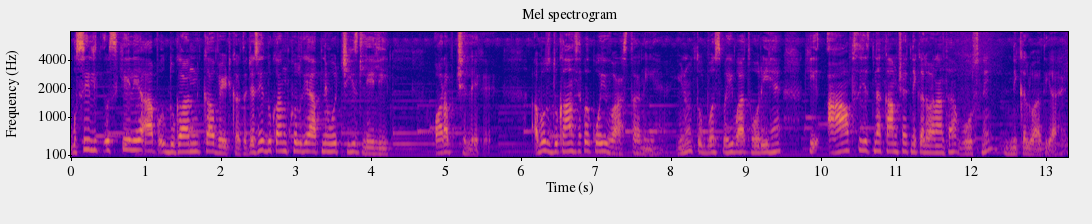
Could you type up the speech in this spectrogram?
उसी उसके लिए आप दुकान का वेट करते जैसे ही दुकान खुल गया, आपने वो चीज़ ले ली और अब चले गए। अब उस दुकान से आपका कोई वास्ता नहीं है यू नो तो बस वही बात हो रही है कि आपसे जितना काम शायद निकलवाना था, वो उसने निकलवा दिया है।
